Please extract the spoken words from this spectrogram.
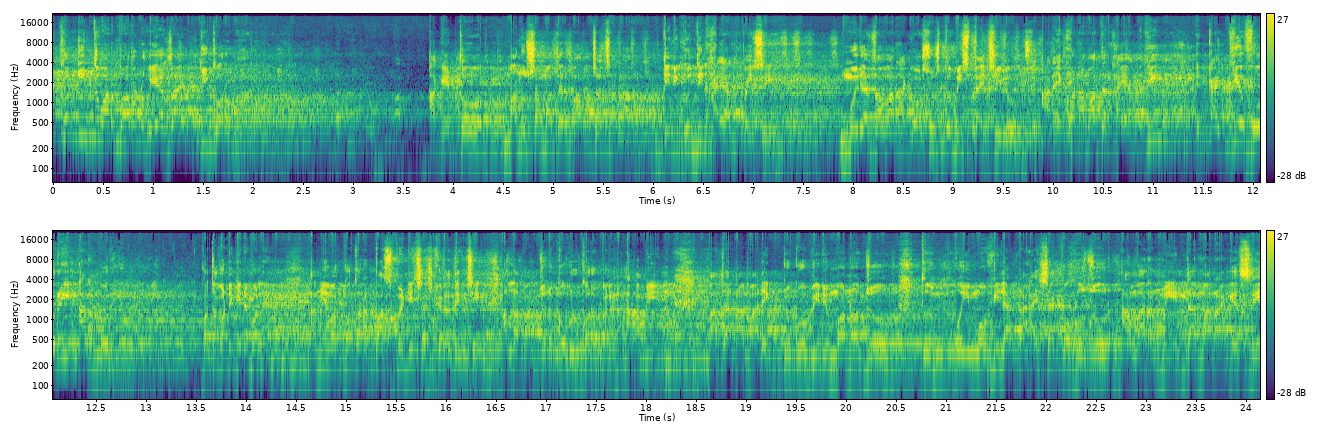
এখন যদি তোমার মরণ হইয়া যায়, কি করবা? আগে তো মানুষ আমাদের বাচ্চা ছাড়া দীর্ঘদিন হায়াত পাইছে। মরে যাওয়ার আগে অসুস্থ বিছনায় ছিল। আর এখন আমাদের হায়াত কি? কাইটিয়ে ফরি আর মরি। কথা কটি কিনে বলেন? আমি আমার কথাটা পাঁচ মিনিট শেষ করে দিচ্ছি। আল্লাহ পাক জন্য কবুল করে বলেন, আমিন। বাজান আমার একটু গভীর মনোযোগ। তুমি ওই মহিলাটা আয়সাকে হুজুর, আমার মেয়েটা মারা গেছে।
